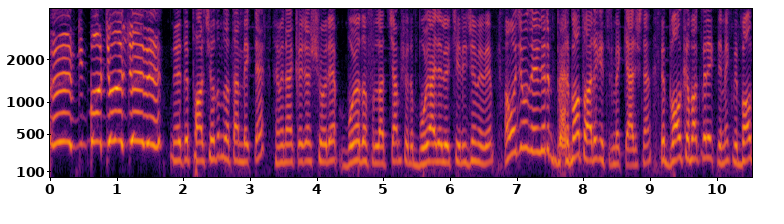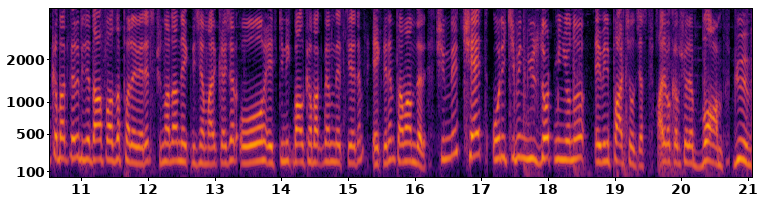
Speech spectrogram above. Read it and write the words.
Evet git parçala şu evi. Evet de parçaladım zaten bekle. Hemen arkadaşlar şöyle boya da fırlatacağım. Şöyle boyayla lekeleyeceğim evi. Amacımız evleri berbat hale getirmek gerçekten. Ve bal kabakları eklemek. Ve bal kabakları bize daha fazla para verir. Şunlardan da ekleyeceğim arkadaşlar. Oo etkinlik bal kabaklarını da ekledim. Tamamdır. Şimdi chat 12.104 milyonu evini parçalayacağız. Hadi bakalım şöyle bam güm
